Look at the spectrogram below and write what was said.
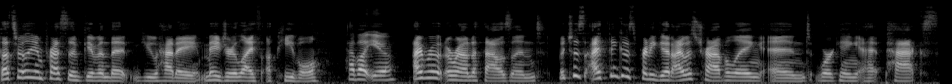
That's really impressive given that you had a major life upheaval. How about you? I wrote around a thousand, which was, I think, it was pretty good. I was traveling and working at PAX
